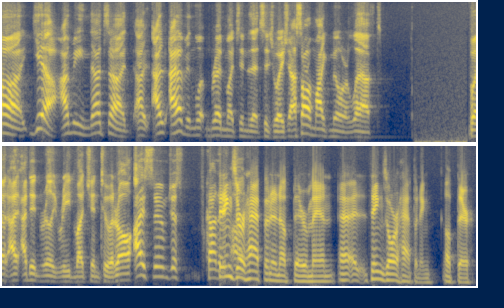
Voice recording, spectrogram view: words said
Uh, yeah, I mean that's uh, I I, I haven't read much into that situation. I saw Mike Miller left, but I, I didn't really read much into it at all. I assume just kind of things uh, are happening up there, man. Uh, things are happening up there.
